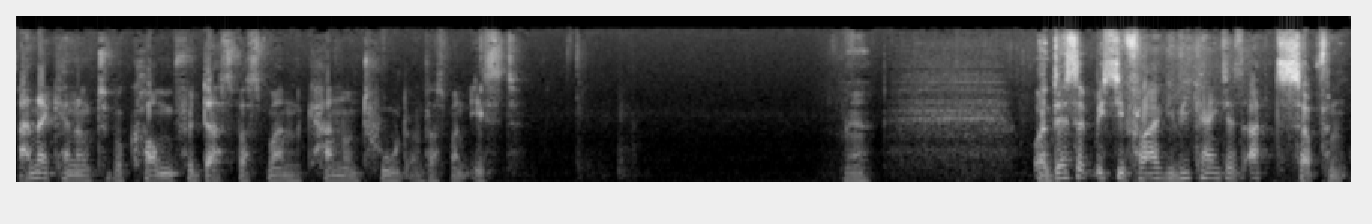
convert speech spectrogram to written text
Anerkennung zu bekommen für das, was man kann und tut und was man ist. Ja? Und deshalb ist die Frage, wie kann ich das abzapfen?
